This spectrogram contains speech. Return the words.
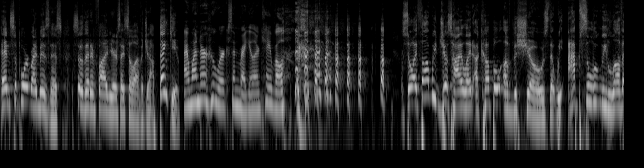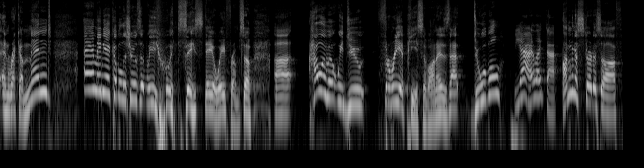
and support my business so that in five years I still have a job. Thank you. I wonder who works in regular cable. So I thought we'd just highlight a couple of the shows that we absolutely love and recommend, and maybe a couple of shows that we would say stay away from. So, uh, how about we do three apiece, Ivana? Is that doable? yeah, I like that. I'm going to start us off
